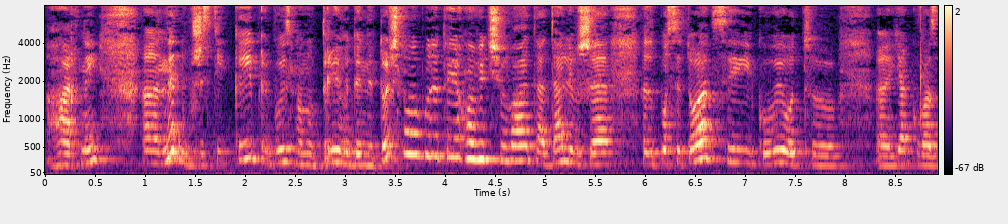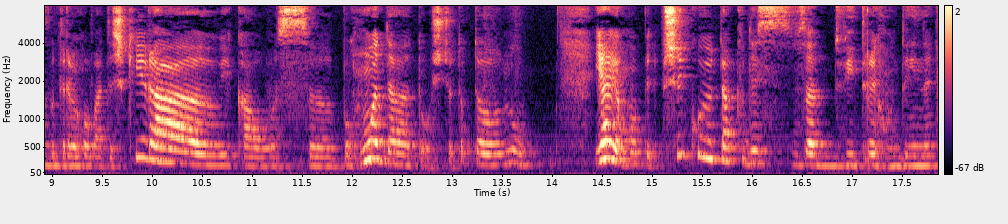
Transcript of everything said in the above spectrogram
Гарний, Е, не дуже стійкий, приблизно ну, 3 години точно ви будете його відчувати, а далі вже по ситуації, коли от е, як у вас буде реагувати шкіра, яка у вас погода тощо. Тобто, ну, я його підпшикую так десь за 2-3 години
